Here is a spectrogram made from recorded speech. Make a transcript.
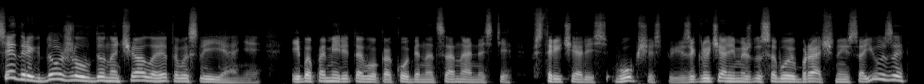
Седрик дожил до начала этого слияния, ибо по мере того, как обе национальности встречались в обществе и заключали между собой брачные союзы,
